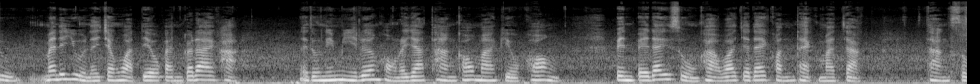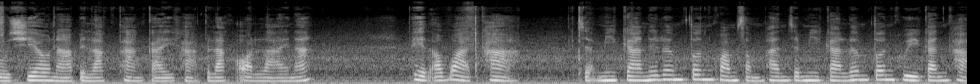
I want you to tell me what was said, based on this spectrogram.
ดูไม่ได้อยู่ในจังหวัดเดียวกันก็ได้ค่ะ ในตรงนี้มีเรื่องของระยะทางเข้ามาเกี่ยวข้อง เป็นไปได้สูงค่ะว่าจะได้คอนแทคมาจากทางโซเชียลนะ เป็นรักทางไกลค่ะ เป็นรักออนไลน์นะ เพจอวาดค่ะ จะมีการได้เริ่มต้นความสัมพันธ์ จะมีการเริ่มต้นคุยกันค่ะ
